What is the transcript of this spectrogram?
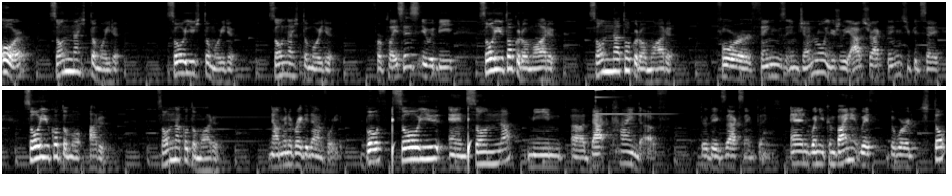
or そんな人もいるそういう人もいるそんな人もいる For places, it would be そういうところもあるそんなところもある For things in general, usually abstract things, you could say そういうこともあるそんなこともある Now I'm going to break it down for you. Both そういう and そんな mean uh, that kind of. They're the exact same things. And when you combine it with the word 人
